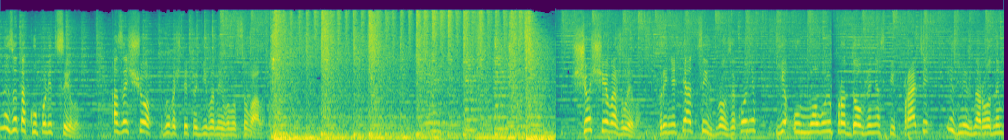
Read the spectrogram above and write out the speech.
не за таку політсилу? А за що, вибачте, тоді вони голосували? Що ще важливо, прийняття цих двох законів є умовою продовження співпраці із міжнародним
